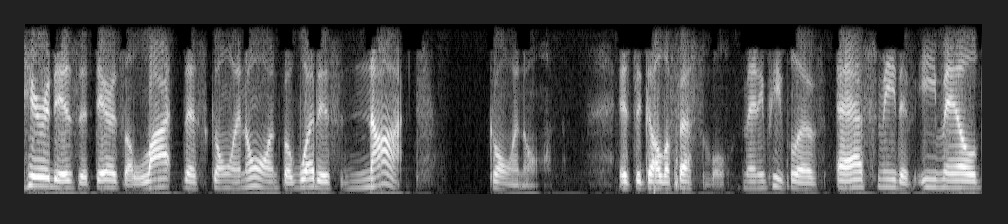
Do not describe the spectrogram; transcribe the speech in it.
here it is that there's a lot that's going on, but what is not going on is the Gullah Festival. Many people have asked me, they've emailed,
